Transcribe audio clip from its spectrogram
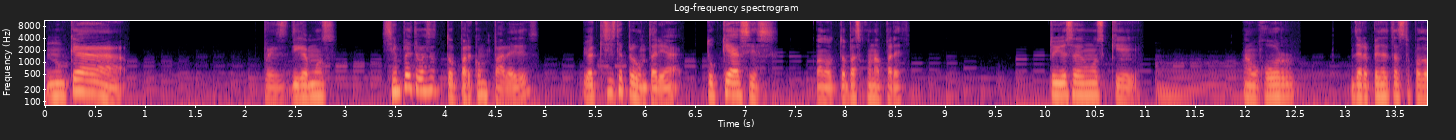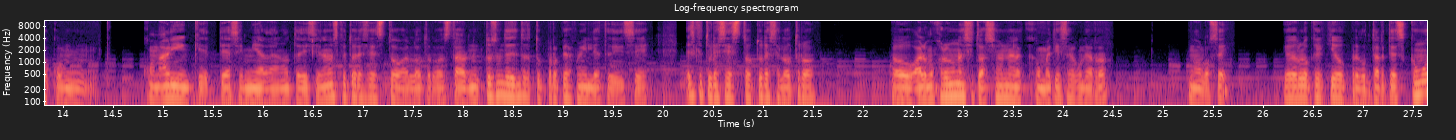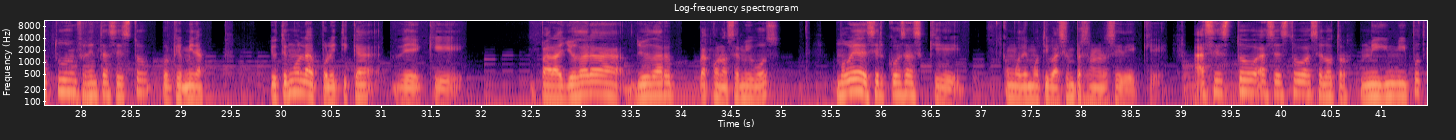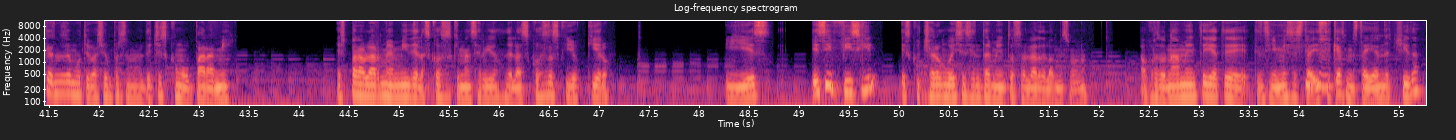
Nunca... Pues digamos... Siempre te vas a topar con paredes. Yo aquí sí te preguntaría, ¿tú qué haces cuando topas con una pared? Tú y yo sabemos que a lo mejor de repente te has topado con, con alguien que te hace mierda, ¿no? Te dice, no, es que tú eres esto, al otro, hasta incluso dentro de tu propia familia te dice, es que tú eres esto, tú eres el otro. O a lo mejor en una situación en la que cometiste algún error. No lo sé. Yo lo que quiero preguntarte es, ¿cómo tú enfrentas esto? Porque mira, yo tengo la política de que para ayudar a, ayudar a conocer mi voz, no voy a decir cosas que como de motivación personal, así de que haz esto, haz esto, haz el otro. Mi, mi podcast no es de motivación personal, de hecho es como para mí es para hablarme a mí de las cosas que me han servido, de las cosas que yo quiero. Y es, es difícil escuchar a un güey 60 minutos hablar de lo mismo, ¿no? Afortunadamente ya te, te enseñé mis estadísticas, me está yendo chida.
